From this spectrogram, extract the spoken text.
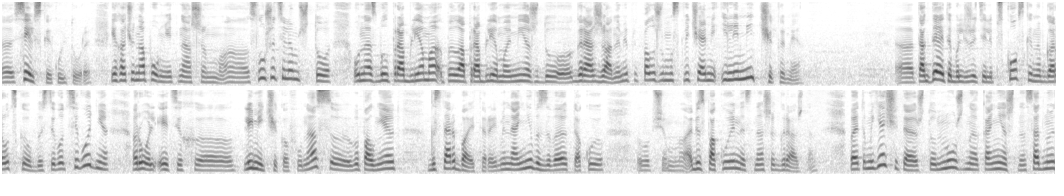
Э, сельской культуры. Я хочу напомнить нашим э, слушателям, что у нас был проблема, была проблема между горожанами, предположим, москвичами и лимитчиками. Э, тогда это были жители Псковской и Новгородской области. Вот сегодня роль этих э, лимитчиков у нас э, выполняют гастарбайтеры. Именно они вызывают такую, в общем, обеспокоенность наших граждан. Поэтому я считаю, что нужно, конечно, с одной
